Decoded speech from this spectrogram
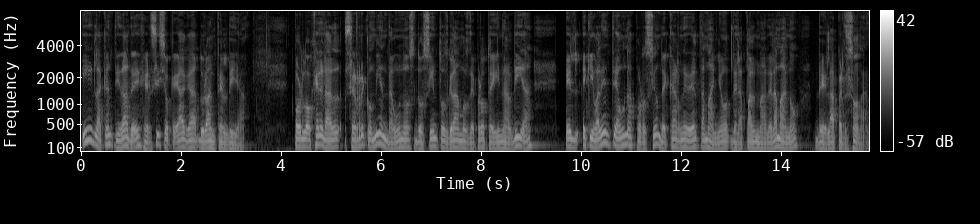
y la cantidad de ejercicio que haga durante el día. Por lo general se recomienda unos 200 gramos de proteína al día el equivalente a una porción de carne del tamaño de la palma de la mano de la persona.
